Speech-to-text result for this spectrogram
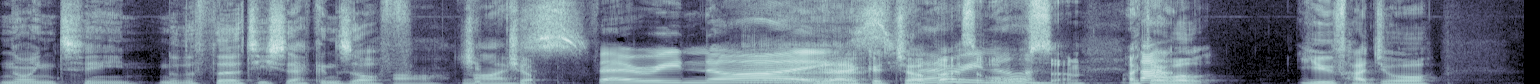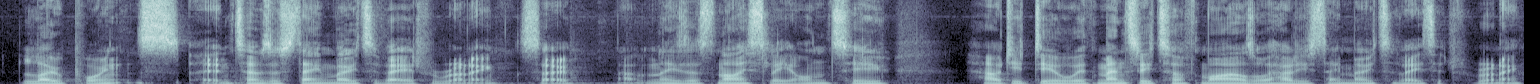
nineteen. Another thirty seconds off. Oh, Chip nice. chop. Very nice. Yeah, good job. Very That's nice. awesome. Okay, That- well, you've had your low points in terms of staying motivated for running. So that leads us nicely onto how do you deal with mentally tough miles or how do you stay motivated for running?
